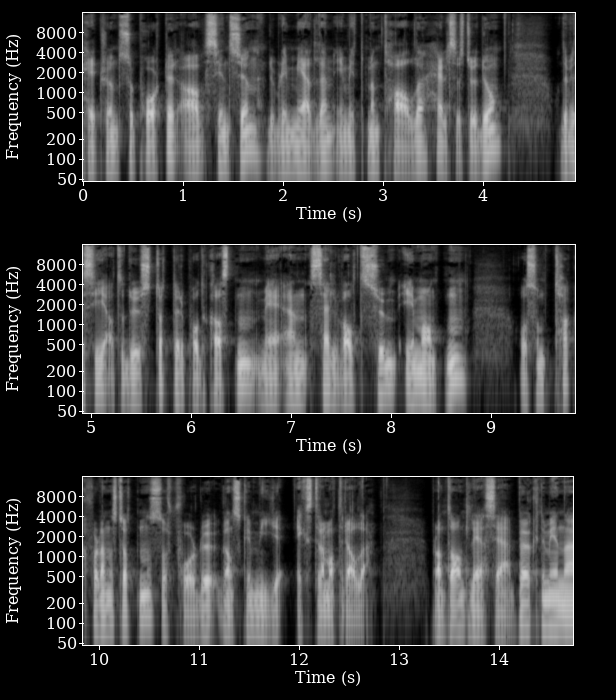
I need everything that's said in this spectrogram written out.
Patron-supporter av sinnssyn, du blir medlem i mitt mentale helsestudio, det vil si at du støtter podkasten med en selvvalgt sum i måneden, og som takk for denne støtten så får du ganske mye ekstramateriale. Blant annet leser jeg bøkene mine,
